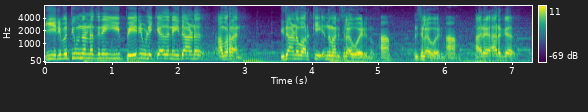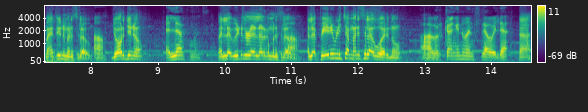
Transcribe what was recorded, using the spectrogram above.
ഈ ഇരുപത്തിമൂന്നെണ്ണത്തിന് ഈ പേര് വിളിക്കാതെ തന്നെ ഇതാണ് അമറാൻ. ഇതാണ് വർക്കി എന്ന് മനസ്സിലാവുമായിരുന്നു. ആ. മനസ്സിലാവുമായിരുന്നു. ആ. ആര് ആർക്ക്? മാത്യുവിന് മനസ്സിലാവും. ആ. ജോർജിനോ? എല്ലാവർക്കും അല്ല വീട്ടിലുള്ള എല്ലാവർക്കും മനസ്സിലാവും. അല്ല പേര് വിളിച്ചാൽ മനസ്സിലാവുമായിരുന്നു? അവർക്ക് അങ്ങനെ മനസ്സിലാവില്ല. ആ.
